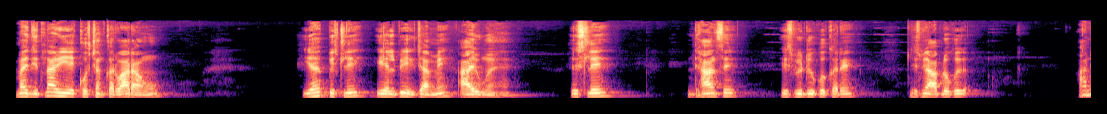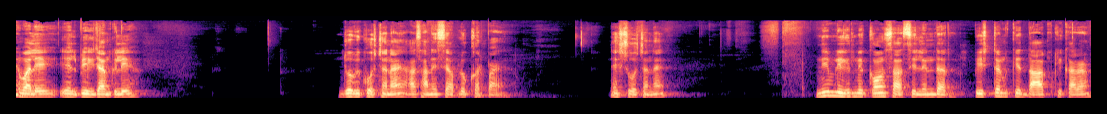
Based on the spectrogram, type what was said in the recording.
मैं जितना भी ये क्वेश्चन करवा रहा हूँ यह पिछले एल एग्ज़ाम में आए हुए हैं। इसलिए ध्यान से इस वीडियो को करें, जिसमें आप लोग आने वाले एल एग्ज़ाम के लिए जो भी क्वेश्चन आए, आसानी से आप लोग कर पाएँ। नेक्स्ट क्वेश्चन है, निम्नलिखित में कौन सा सिलेंडर पिस्टन के दाब के कारण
